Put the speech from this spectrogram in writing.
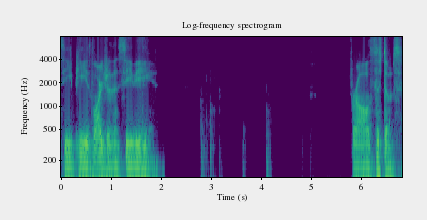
CP is larger than CV for all systems.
